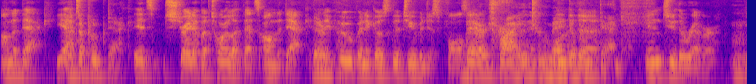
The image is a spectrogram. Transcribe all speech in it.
on the deck. Yeah, It's a poop deck. it's straight up a toilet that's on the deck. They're- and they poop, and it goes through the tube and just falls They are out trying to make a the- poop deck, into the river. Mm.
